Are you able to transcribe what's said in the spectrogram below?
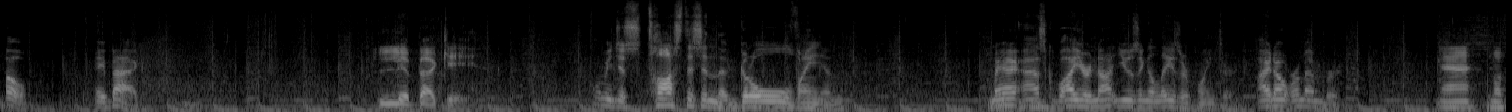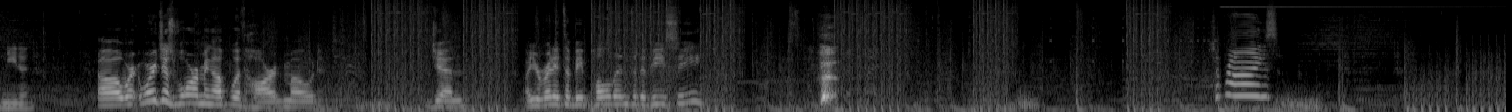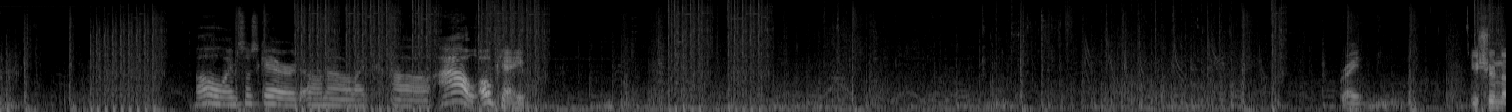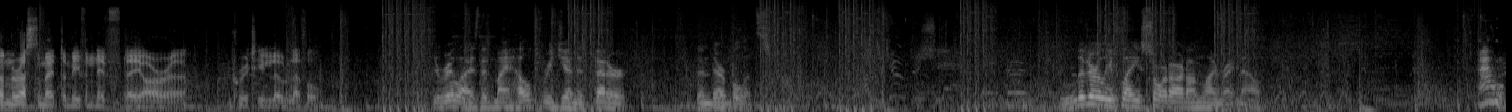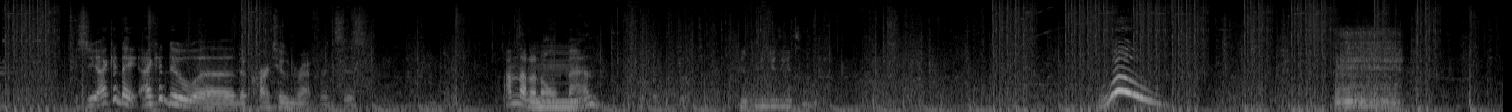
Oh, a bag. Le baggy. Let me just toss this in the good old van. May I ask why you're not using a laser pointer? I don't remember. Nah, not needed. Oh, we're, we're just warming up with hard mode. Jen, are you ready to be pulled into the VC? Surprise! Oh, I'm so scared. Oh no, like, oh, ow, okay. You shouldn't underestimate them even if they are uh, pretty low level. You realize that my health regen is better than their bullets. Literally playing Sword Art Online right now. Ow! See, I can I can do uh, the cartoon references. I'm not an old Mm. man. You're not even using it. Woo!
